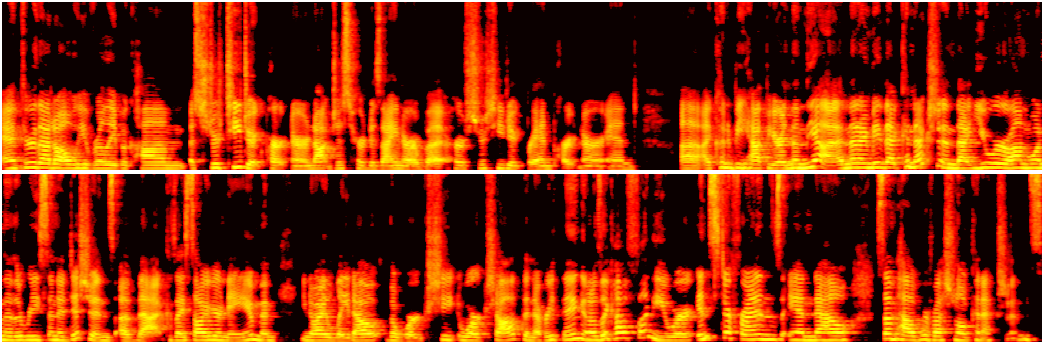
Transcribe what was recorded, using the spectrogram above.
And through that all, we've really become a strategic partner, not just her designer, but her strategic brand partner. And uh, I couldn't be happier. And then, yeah, and then I made that connection that you were on one of the recent editions of that because I saw your name and, you know, I laid out the worksheet workshop and everything. And I was like, how funny. We're Insta friends and now somehow professional connections.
